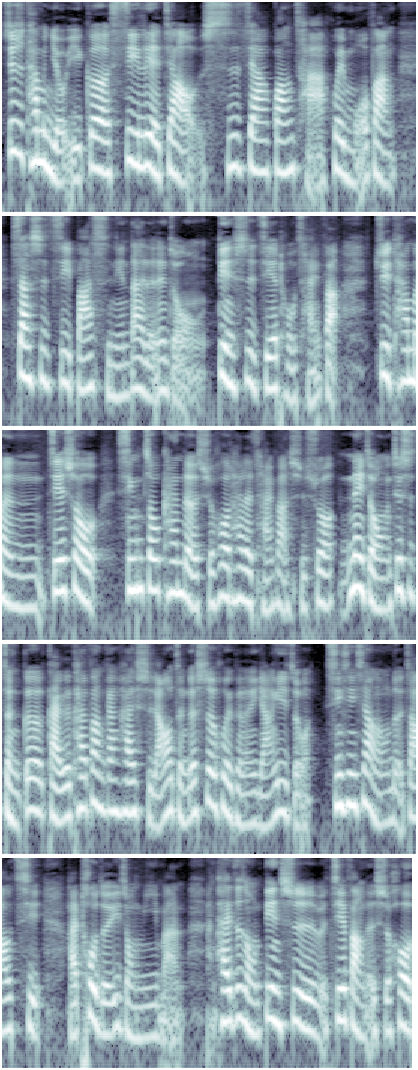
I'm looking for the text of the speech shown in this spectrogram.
就是他们有一个系列叫《私家观察》，会模仿上世纪八十年代的那种电视街头采访。据他们接受《新周刊》的时候，他的采访是说，那种就是整个改革开放刚开始，然后整个社会可能洋溢着欣欣向荣的朝气，还透着一种迷茫。拍这种电视街访的时候，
